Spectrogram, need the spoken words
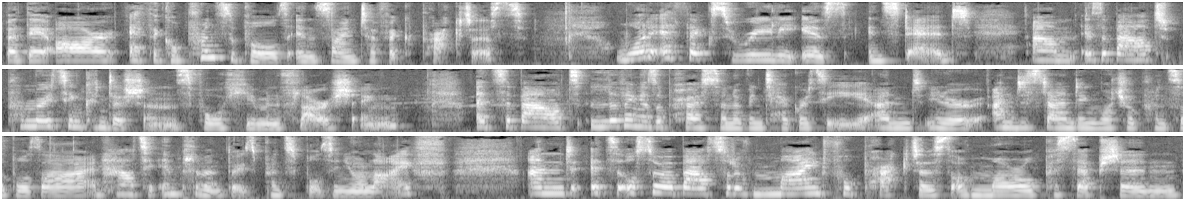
but there are ethical principles in scientific practice. What ethics really is instead um, is about promoting conditions for human flourishing. It's about living as a person of integrity and you know understanding what your principles are and how to implement those principles in your life. And it's also about sort of mindful practice of moral perception,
